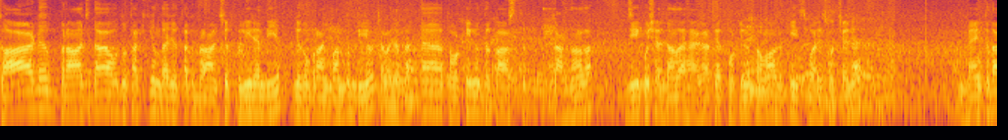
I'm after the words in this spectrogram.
ਗਾਰਡ ਬ੍ਰਾਂਚ ਦਾ ਉਦੋਂ ਤੱਕ ਹੀ ਹੁੰਦਾ ਜਦੋਂ ਤੱਕ ਬ੍ਰਾਂਚ ਖੁੱਲੀ ਰਹਿੰਦੀ ਹੈ ਜਦੋਂ ਬ੍ਰਾਂਚ ਬੰਦ ਹੁੰਦੀ ਹੈ ਉਹ ਚਲਾ ਜਾਂਦਾ। ਹੈ ਮੈਂ ਅਥਾਰਟੀ ਨੂੰ ਦਰਖਾਸਤ ਕਰ ਦਾਂਗਾ ਜੇ ਕੁਝ ਇਦਾਂ ਦਾ ਹੈਗਾ ਤੇ ਅਥਾਰਟੀ ਨੂੰ ਕਹਾਂਗਾ ਕਿ ਇਸ ਬਾਰੇ ਸੋਚਿਆ ਜਾਏ। ਬੈਂਕ ਦਾ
